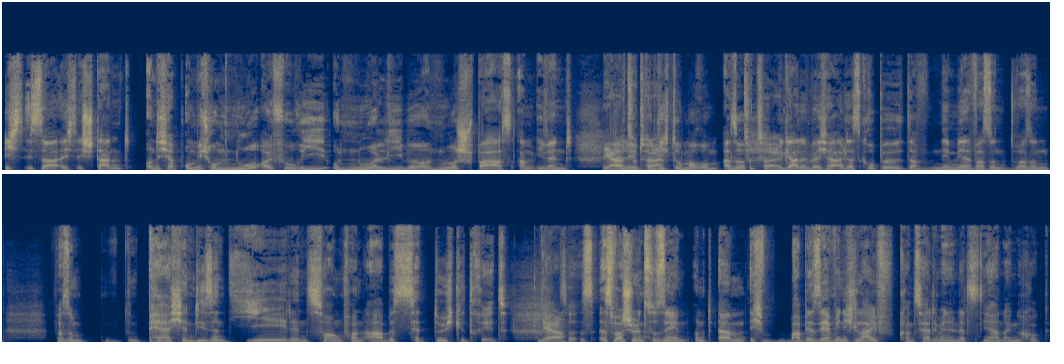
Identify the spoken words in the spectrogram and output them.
ich, ich, sah, ich, ich stand und ich habe um mich herum nur Euphorie und nur Liebe und nur Spaß am Event ja, erlebt. Total. Wirklich drumherum. Also, total. egal in welcher Altersgruppe, da neben mir war so ein, war so ein war so ein, ein, Pärchen, die sind jeden Song von A bis Z durchgedreht. Ja. So, es, es, war schön zu sehen. Und ähm, ich habe ja sehr wenig Live-Konzerte mir in den letzten Jahren angeguckt.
